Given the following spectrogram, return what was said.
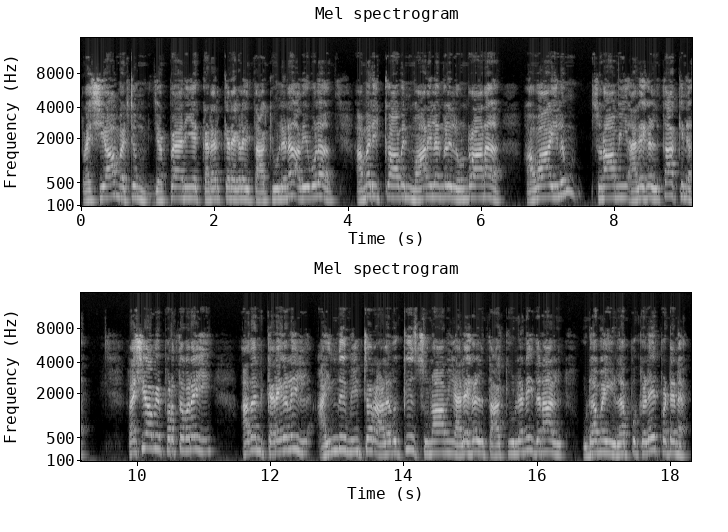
ரஷ்யா மற்றும் ஜப்பானிய கடற்கரைகளை தாக்கியுள்ளன. அதேபோல அமெரிக்காவின் மாநிலங்களில் ஒன்றான ஹவாயிலும் சுனாமி அலைகள் தாக்கின. ரஷ்யாவை பொறுத்தவரை அதன் கரைகளில் ஐந்து மீட்டர் அளவுக்கு சுனாமி அலைகள் தாக்கியுள்ளன. இதனால் உடைமை இழப்புகள் ஏற்பட்டன.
